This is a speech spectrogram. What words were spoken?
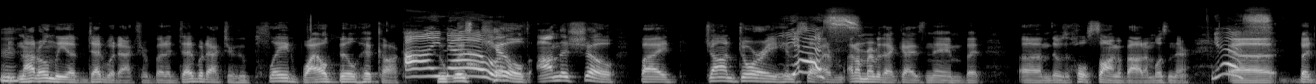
mm. not only a Deadwood actor, but a Deadwood actor who played Wild Bill Hickok, I who know. was killed on the show by John Dorie himself. Yes. I don't remember that guy's name, but um, there was a whole song about him, wasn't there? Yes. Uh, but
